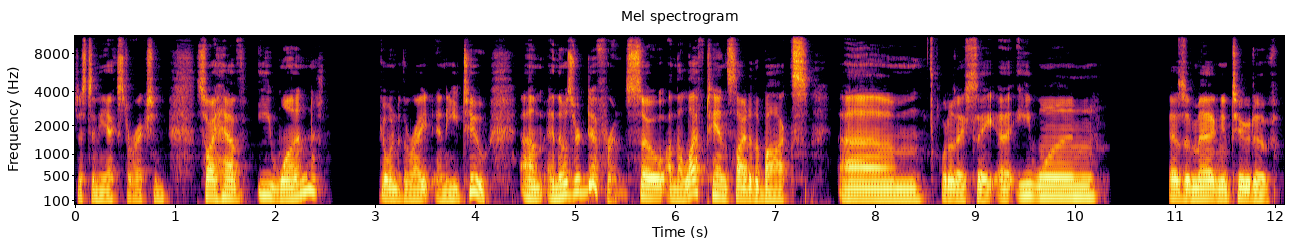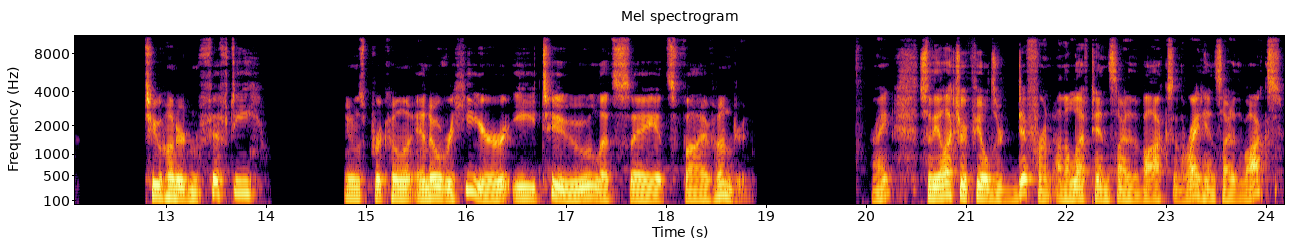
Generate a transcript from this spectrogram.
just in the x direction. So I have E1 going to the right and E2. Um, and those are different. So on the left-hand side of the box, um, what did I say? Uh, E1 has a magnitude of 250 newtons per coulomb. And over here, E2, let's say it's 500. Right? So the electric fields are different on the left-hand side of the box and the right-hand side of the box.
